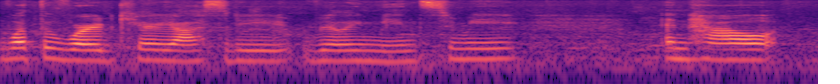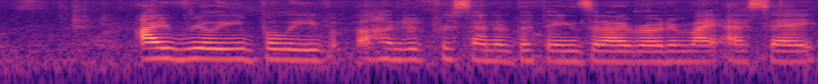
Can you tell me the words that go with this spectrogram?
what the word curiosity really means to me and how I really believe 100% of the things that I wrote in my essay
